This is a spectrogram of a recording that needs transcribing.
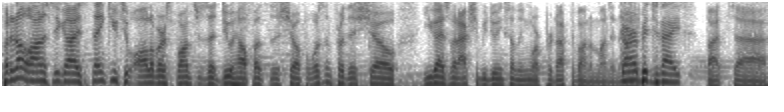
But in all honesty, guys, thank you to all of our sponsors that do help us with this show. If it wasn't for this show, you guys would actually be doing something more productive on a Monday night. Garbage night. But uh,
